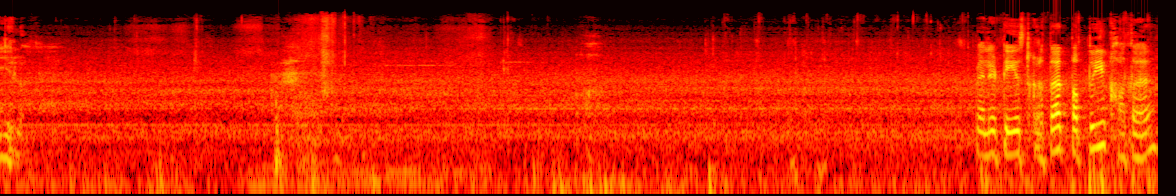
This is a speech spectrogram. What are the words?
ये लो पहले टेस्ट करता है, तब तो ये खाता है।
